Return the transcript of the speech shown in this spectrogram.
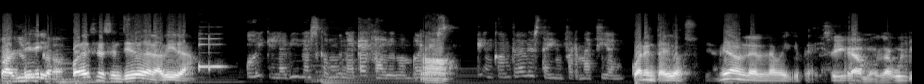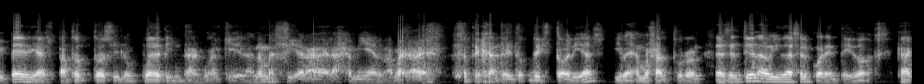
Fayuca. ¿Cuál es el sentido de la vida? Hoy que la vida es como una caja de bombones. No. He encontrado esta información. 42. Mira en la Wikipedia. Sigamos, la Wikipedia es para tontos y lo puede pintar cualquiera. No me fío nada de la mierda. Bueno, a ver, déjate de historias y vayamos al turrón. El sentido de la vida es el 42. Caca.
